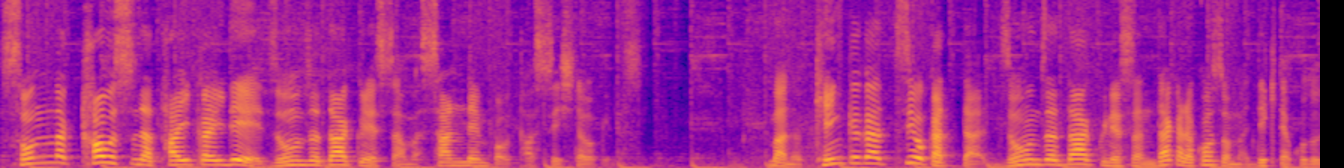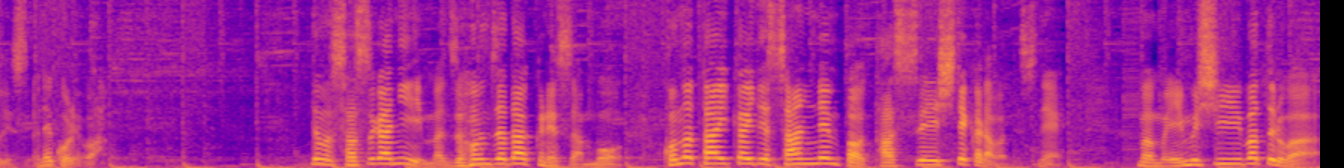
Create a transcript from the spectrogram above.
そんなカオスな大会でゾーン・ザ・ダークネスさんは3連覇を達成したわけです。まああの喧嘩が強かったゾーン・ザ・ダークネスさんだからこそまできたことですよねこれは。でもさすがに、まあ、ゾーン・ザ・ダークネスさんもこの大会で3連覇を達成してからはですね、まあ、MC バトルは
